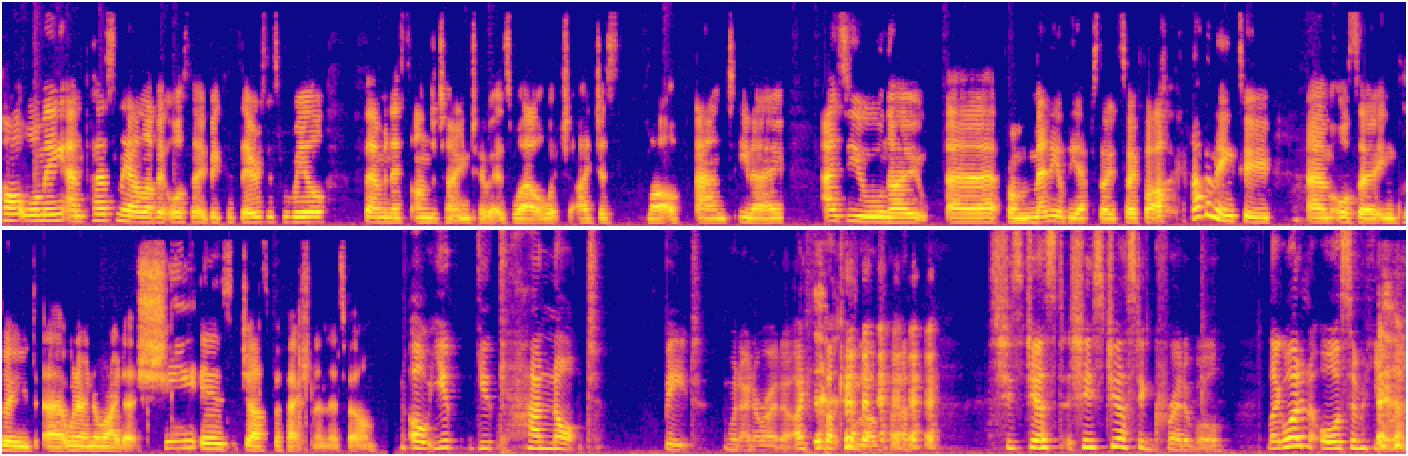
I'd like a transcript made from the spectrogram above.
heartwarming, and personally, I love it also because there is this real feminist undertone to it as well, which I just love. And you know, as you all know uh, from many of the episodes so far, happening to um, also include uh, Winona Ryder, she is just perfection in this film. Oh, you you cannot beat Winona Ryder. I fucking love her. she's just she's just incredible. Like what an awesome human.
